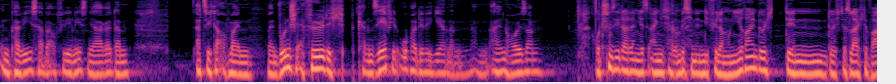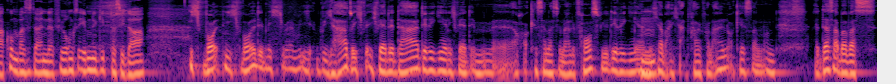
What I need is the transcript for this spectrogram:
in Paris, aber auch für die nächsten Jahre dann hat sich da auch mein, mein Wunsch erfüllt. Ich kann sehr viel Oper dirigieren an, an allen Häusern. Rutschen Sie da denn jetzt eigentlich so ein bisschen in die Philharmonie rein durch den, durch das leichte Vakuum, was es da in der Führungsebene gibt, dass Sie da ich wollte, ich wollte mich, ja, also ich, ich werde da dirigieren, ich werde im äh, auch Orchester National de France viel dirigieren. Mhm. Ich habe eigentlich Anfragen von allen Orchestern und äh, das aber, was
